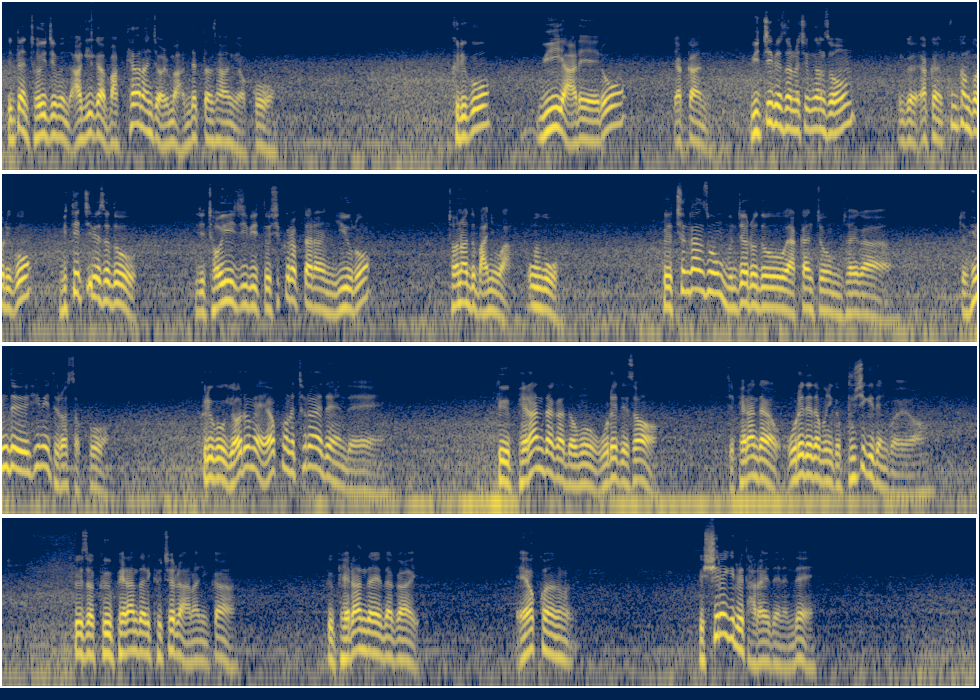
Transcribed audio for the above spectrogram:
일단 저희 집은 아기가 막 태어난 지 얼마 안 됐던 상황이었고 그리고 위아래로 약간 윗집에서는 층간소음 그러니까 약간 쿵쾅거리고 밑에 집에서도 이제 저희 집이 또 시끄럽다라는 이유로 전화도 많이 와 오고. 그 층간소음 문제로도 약간 좀 저희가 좀 힘들 힘이 들었었고. 그리고 여름에 에어컨을 틀어야 되는데 그 베란다가 너무 오래돼서 이제 베란다가 오래되다 보니까 부식이 된 거예요. 그래서 그 베란다를 교체를 안 하니까 그 베란다에다가 에어컨 그 실외기를 달아야 되는데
